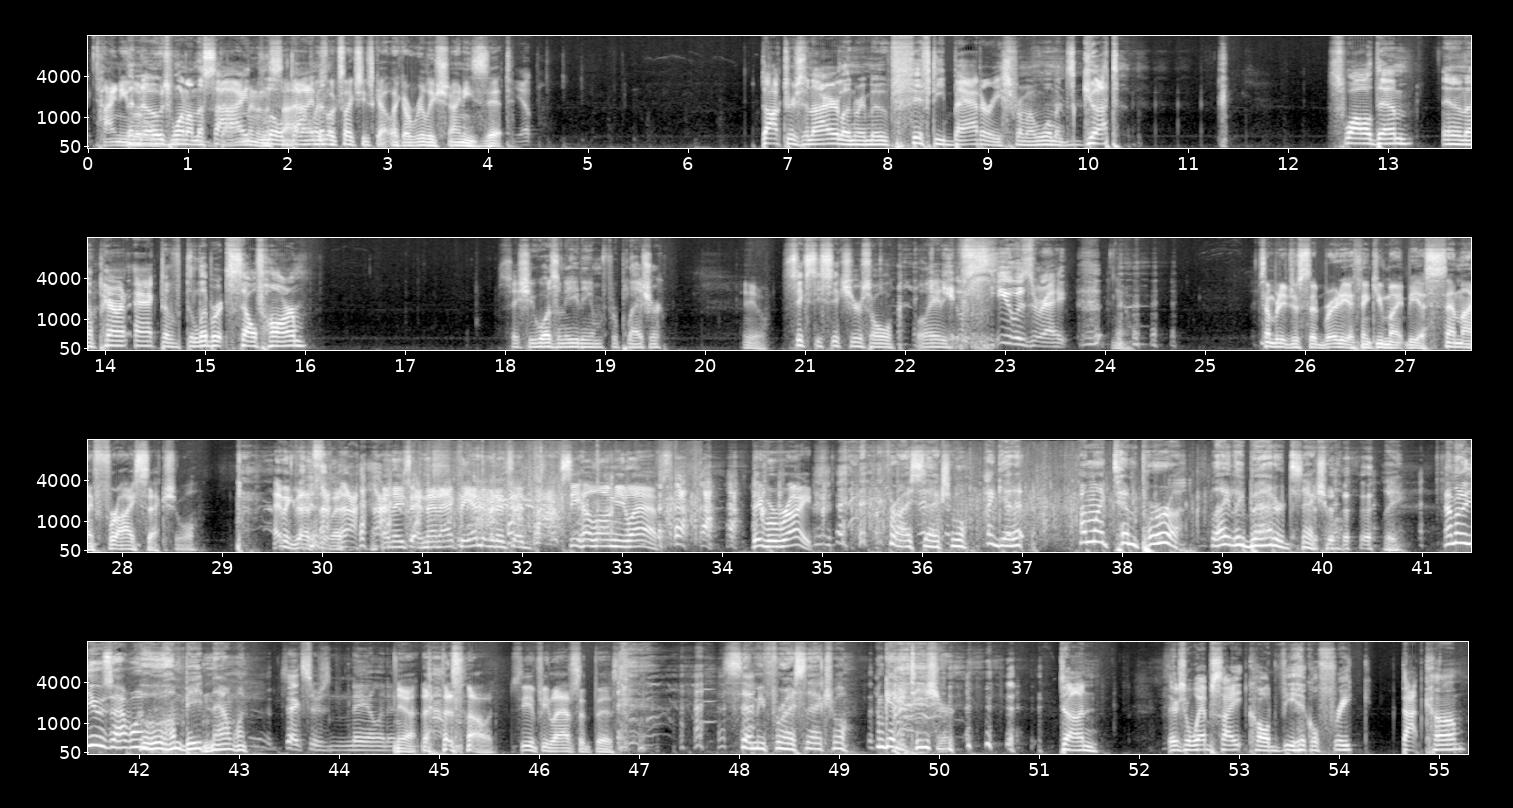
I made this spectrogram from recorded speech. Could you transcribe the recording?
Tiny The little nose one on the side, diamond the little side. Always diamond. looks like she's got like a really shiny zit. Yep. Doctors in Ireland removed 50 batteries from a woman's gut, swallowed them in an apparent act of deliberate self harm. Say she wasn't eating them for pleasure. Ew. 66 years old, lady. He was, he was right. Somebody just said, Brady, I think you might be a semi-fry sexual. I think that's the way. And, they, said- and then at the end of it, it said, see how long he laughs. They were right. Fry sexual. I get it. I'm like tempura, lightly battered sexually. I'm going to use that one. Oh, I'm beating that one. Texter's nailing it. Yeah, that was solid. See if he laughs at this. Semi fry sexual. I'm getting a t shirt. Done. There's a website called vehiclefreak.com,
